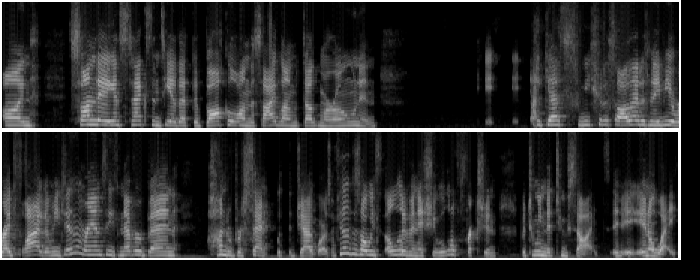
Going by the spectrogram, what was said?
on Sunday against the Texans, he had that debacle on the sideline with Doug Marrone, and I guess we should have saw that as maybe a red flag. I mean, Jalen Ramsey's never been 100% with the Jaguars. I feel like there's always a little bit of an issue, a little friction between the two sides in, a way.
